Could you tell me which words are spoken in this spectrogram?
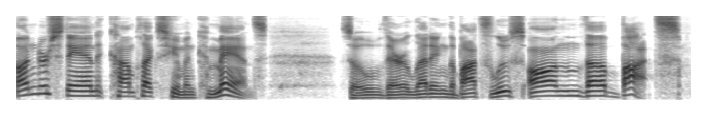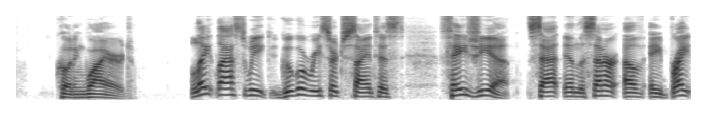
understand complex human commands. So they're letting the bots loose on the bots. Quoting Wired. Late last week, Google research scientist Fei Xia sat in the center of a bright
